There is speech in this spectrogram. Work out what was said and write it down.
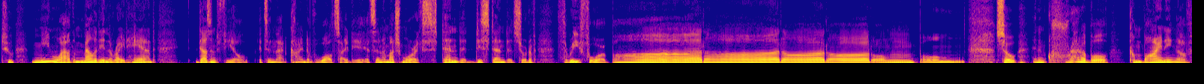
two. Meanwhile, the melody in the right hand doesn't feel it's in that kind of waltz idea. It's in a much more extended, distended sort of three four ba da da da dum boom. So an incredible combining of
